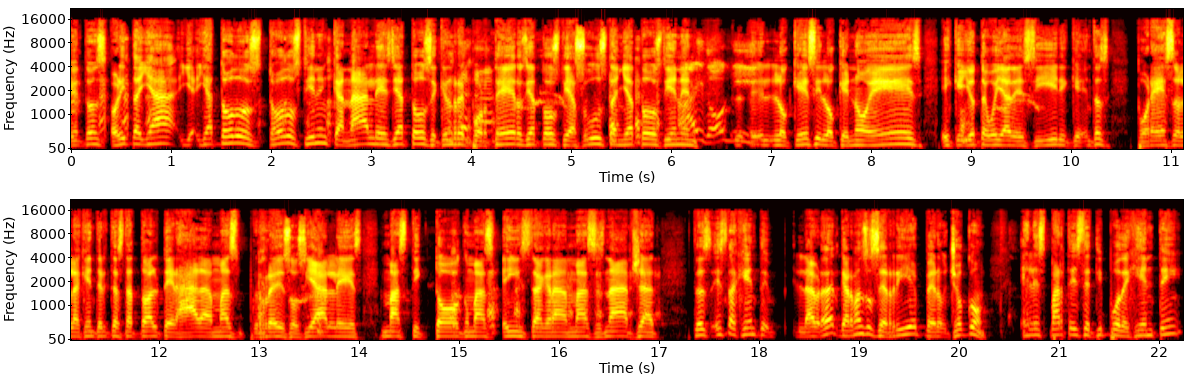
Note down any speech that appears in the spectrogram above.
Entonces, ahorita ya, ya, todos, todos tienen canales, ya todos se creen reporteros, ya todos te asustan, ya todos tienen lo que es y lo que no es, y que yo te voy a decir, y que entonces, por eso la gente ahorita está toda alterada, más redes sociales, más TikTok, más Instagram, más Snapchat. Entonces, esta gente, la verdad, Garbanzo se ríe, pero Choco, él es parte de este tipo de gente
